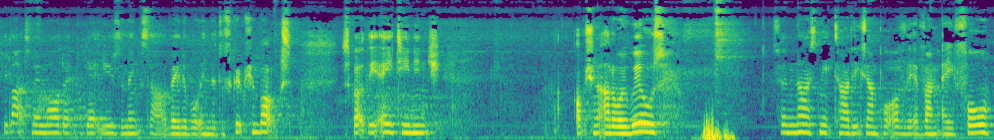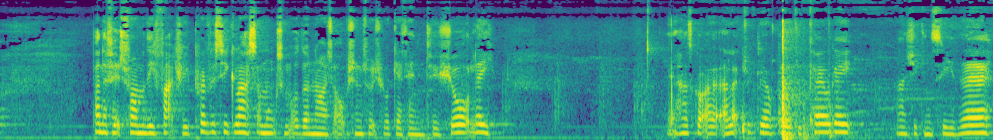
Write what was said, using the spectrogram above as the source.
If you'd like to know more, don't forget use the links that are available in the description box. It's got the 18 inch option alloy wheels. It's a nice neat tidy example of the Avant A4. Benefits from the factory privacy glass amongst some other nice options which we'll get into shortly. It has got an electrically operated tailgate as you can see there.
